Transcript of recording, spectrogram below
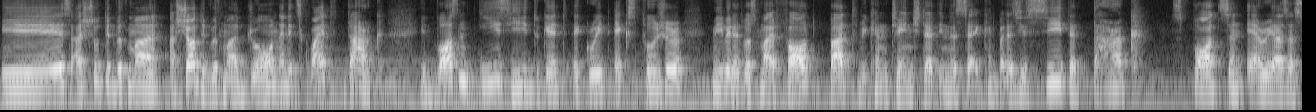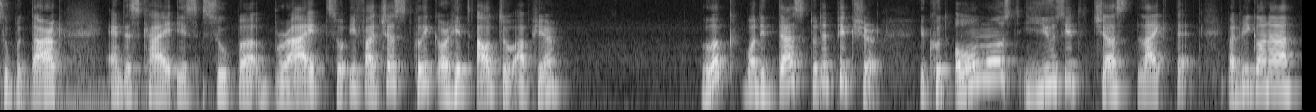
is I shot it with my I shot it with my drone and it's quite dark. It wasn't easy to get a great exposure. Maybe that was my fault, but we can change that in a second. But as you see, the dark spots and areas are super dark and the sky is super bright. So if I just click or hit auto up here, look what it does to the picture. You could almost use it just like that. But we're gonna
